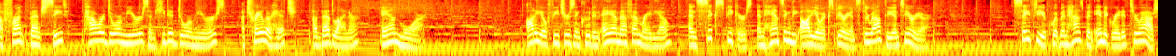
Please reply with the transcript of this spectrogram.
a front bench seat, power door mirrors and heated door mirrors, a trailer hitch, a bed liner, and more. Audio features include an AM FM radio and six speakers enhancing the audio experience throughout the interior. Safety equipment has been integrated throughout,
